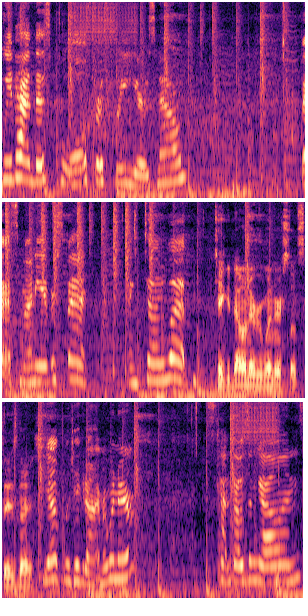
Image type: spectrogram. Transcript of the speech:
We've had this pool for three years now. Best money ever spent. I can tell you what. Take it down every winter so it stays nice. Yep, we take it down every winter. It's 10,000 gallons.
